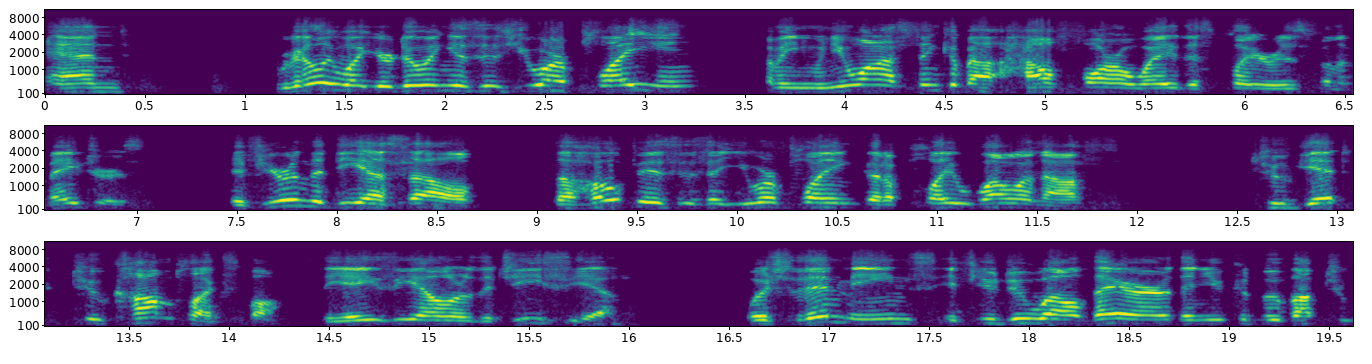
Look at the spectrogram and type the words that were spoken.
and really what you're doing is is you are playing. I mean, when you want to think about how far away this player is from the majors, if you're in the DSL, the hope is is that you are playing going to play well enough to get to complex ball. the AZL or the GCL, which then means if you do well there, then you could move up to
